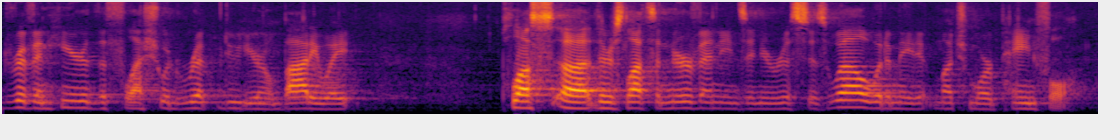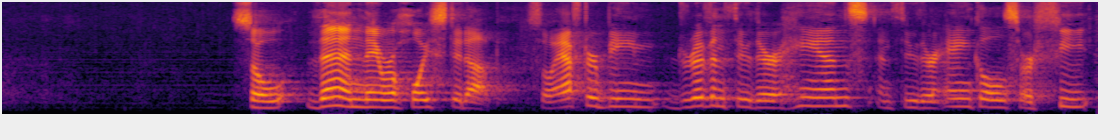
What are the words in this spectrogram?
Driven here, the flesh would rip due to your own body weight. Plus, uh, there's lots of nerve endings in your wrist as well, would have made it much more painful. So then they were hoisted up. So after being driven through their hands and through their ankles or feet,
